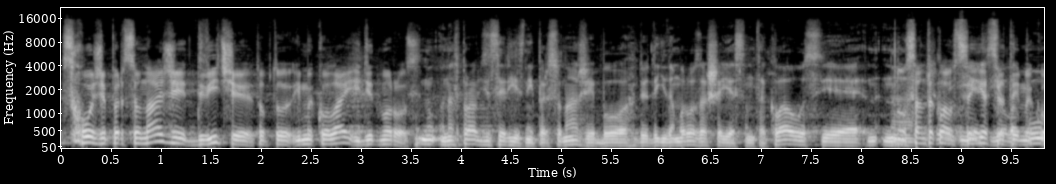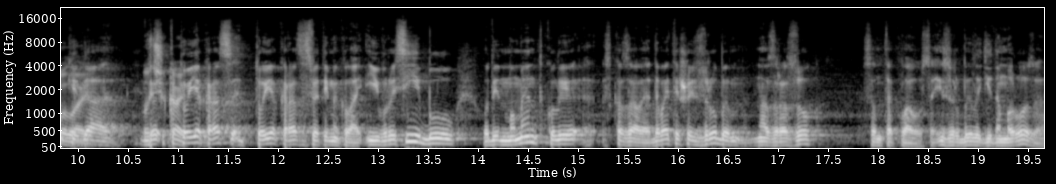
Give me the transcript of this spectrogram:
схожі персонажі двічі, тобто і Миколай, і Дід Мороз. Ну насправді це різні персонажі, бо до Діда Мороза ще є Санта Клаус. Є, Ну, Санта-Клаус це є Святий Йолопуки, Миколай. Да. Ну, чекайте. то, якраз, то якраз Святий Миколай. І в Росії був один момент, коли сказали, давайте щось зробимо на зразок Санта Клауса. І зробили Діда Мороза,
